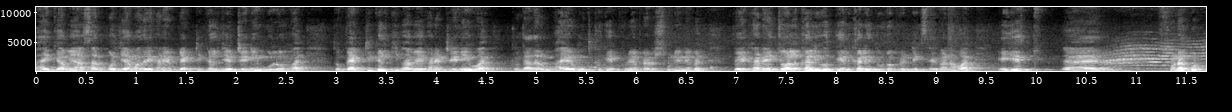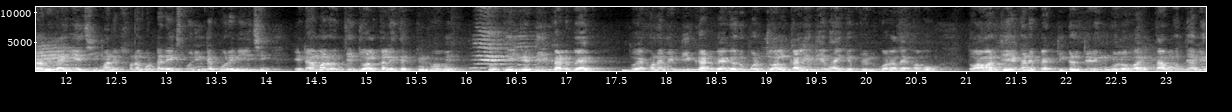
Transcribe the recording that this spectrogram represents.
ভাইকে আমি আসার পর যে আমাদের এখানে প্র্যাকটিক্যাল যে ট্রেনিংগুলো হয়, তো প্র্যাকটিক্যাল কীভাবে এখানে ট্রেনিং হয়, তো দাদার ভাইয়ের মুখ থেকে এক্ষুনি আপনারা শুনে নেবেন। তো এখানে জলকালি ও তেলকালি দুটো প্রিন্টিং শেখানো হয়। এই যে সোনাকোটটা আমি লাগিয়েছি মানে সোনাকোটটার এক্সপোজিংটা করে নিয়েছি। এটা আমার হচ্ছে জল কালিতে প্রিন্ট হবে। তো এই যে ডি কার্ড ব্যাগ তো এখন আমি ডি কার্ড ব্যাগের উপর জল কালি দিয়ে ভাইকে প্রিন্ট করা দেখাবো। তো আমার যে এখানে প্র্যাকটিক্যাল ট্রেনিংগুলো হয়, তার মধ্যে আমি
